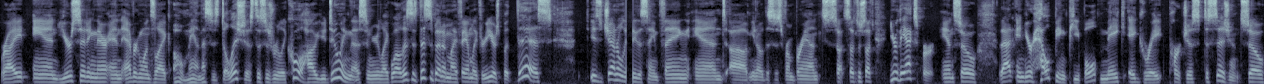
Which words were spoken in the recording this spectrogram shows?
right? And you're sitting there, and everyone's like, "Oh man, this is delicious. This is really cool. How are you doing this?" And you're like, "Well, this is this has been in my family for years, but this is generally the same thing. And um, you know this is from brand such, such and such. You're the expert. And so that and you're helping people make a great purchase decision. So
